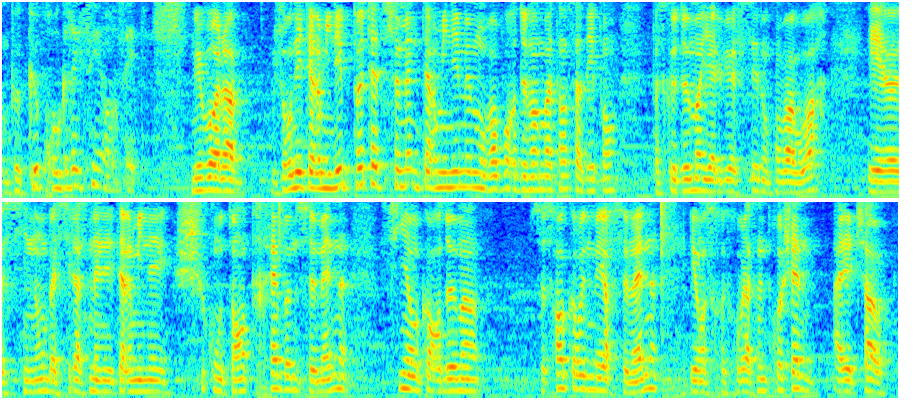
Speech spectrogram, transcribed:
on peut que progresser en fait. Mais voilà, journée terminée, peut-être semaine terminée même, on va voir demain matin, ça dépend. Parce que demain il y a l'UFC, donc on va voir. Et euh, sinon, bah, si la semaine est terminée, je suis content, très bonne semaine. A encore demain, ce sera encore une meilleure semaine. Et on se retrouve la semaine prochaine. Allez, ciao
